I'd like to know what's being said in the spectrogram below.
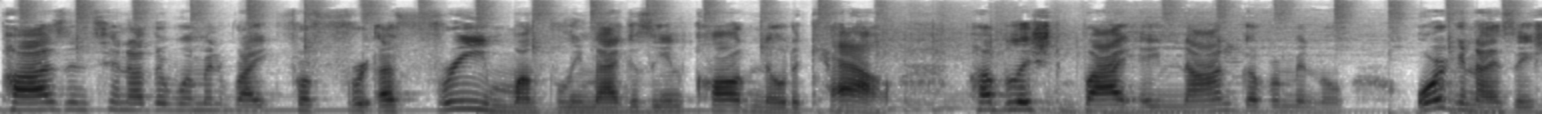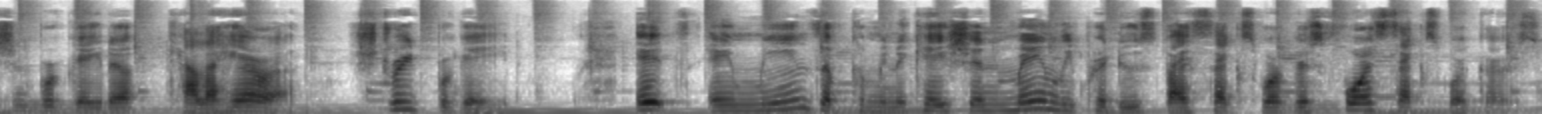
Paz and 10 other women write for free, a free monthly magazine called Noticalle, published by a non governmental organization, Brigada Callejera, Street Brigade. It's a means of communication mainly produced by sex workers for sex workers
